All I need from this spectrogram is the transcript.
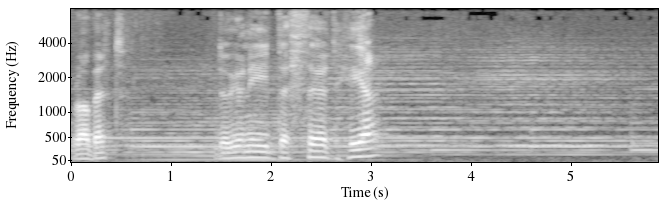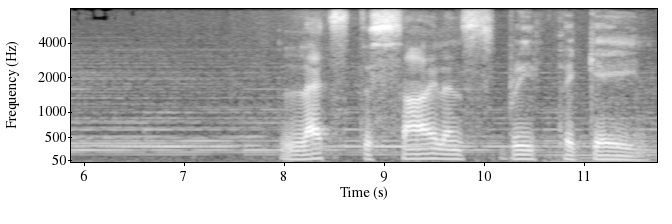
Robert, do you need the third here? Let the silence breathe again.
